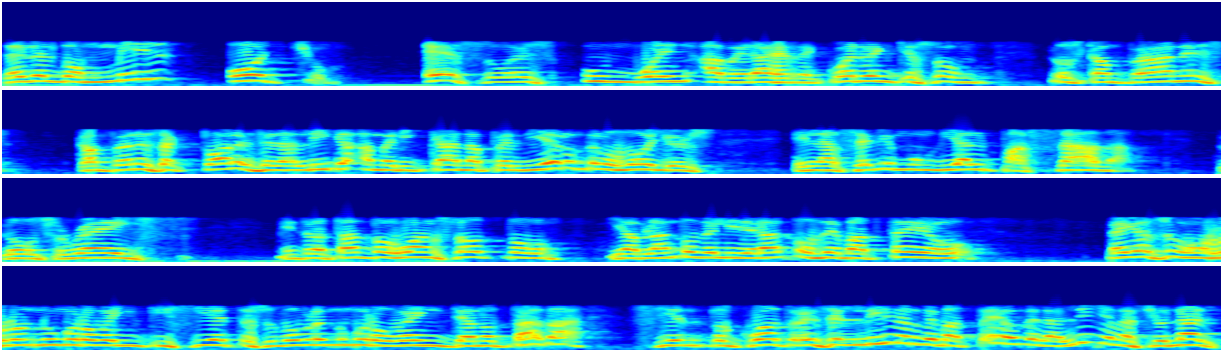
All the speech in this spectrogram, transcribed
desde el 2008. Eso es un buen averaje. Recuerden que son los campeones, campeones actuales de la Liga Americana. Perdieron de los Dodgers en la Serie Mundial pasada. Los Rays Mientras tanto, Juan Soto, y hablando de lideratos de bateo, pega su honrón número 27, su doble número 20, anotada 104. Es el líder de bateo de la Liga Nacional.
